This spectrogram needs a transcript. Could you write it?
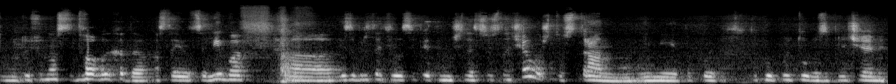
ну, то есть у нас два выхода остается. Либо э, изобретать велосипед и начинать все сначала, что странно, имея такой, такую культуру за плечами,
